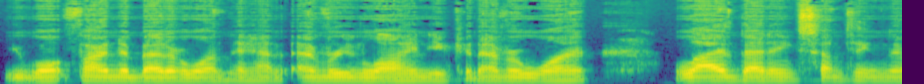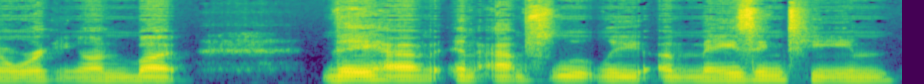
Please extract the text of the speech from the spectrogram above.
You won't find a better one. They have every line you could ever want. Live betting, something they're working on, but they have an absolutely amazing team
